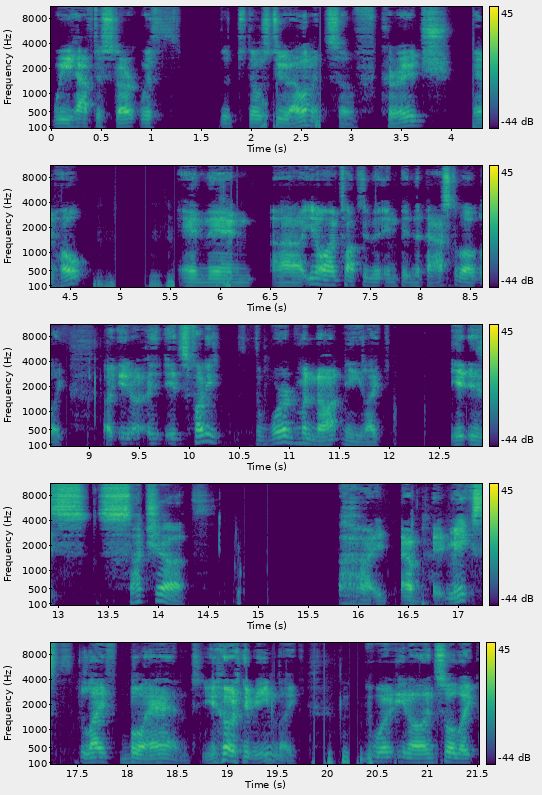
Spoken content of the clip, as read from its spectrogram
we have to start with the, those two elements of courage and hope. Mhm. And then, uh, you know, I've talked in the, in, in the past about like, uh, you know, it's funny, the word monotony, like, it is such a, uh, it, uh, it makes life bland. You know what I mean? Like, you know, and so like,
